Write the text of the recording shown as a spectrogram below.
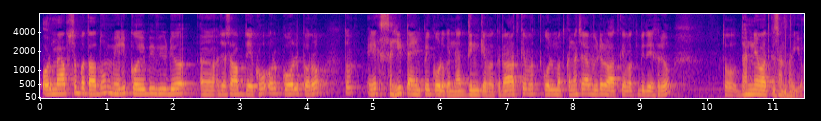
और मैं आपसे बता दूँ, मेरी कोई भी वीडियो जैसा आप देखो और कॉल करो तो एक सही टाइम पे कॉल करना, दिन के वक्त। रात के वक्त कॉल मत करना, चाहे वीडियो रात के वक्त भी देख रहे हो। तो धन्यवाद किसान भाइयों।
